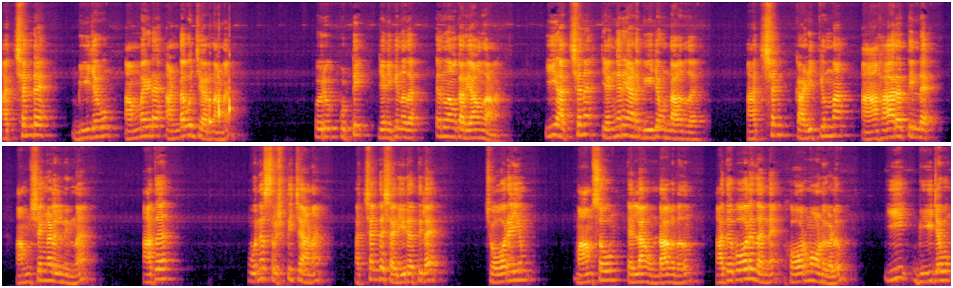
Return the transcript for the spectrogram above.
അച്ഛന്റെ ബീജവും അമ്മയുടെ അണ്ടവും ചേർന്നാണ് ഒരു കുട്ടി ജനിക്കുന്നത് എന്ന് നമുക്കറിയാവുന്നതാണ്. ഈ അച്ഛന് എങ്ങനെയാണ് ബീജം ഉണ്ടാകുന്നത്? അച്ഛൻ കഴിക്കുന്ന ആഹാരത്തിന്റെ അംശങ്ങളിൽ നിന്ന് അത് പുനഃസൃഷ്ടിച്ചാണ് അച്ഛന്റെ ശരീരത്തിലെ ചോരയും മാംസവും എല്ലാം ഉണ്ടാകുന്നതും അതുപോലെ തന്നെ ഹോർമോണുകളും ഈ ബീജവും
